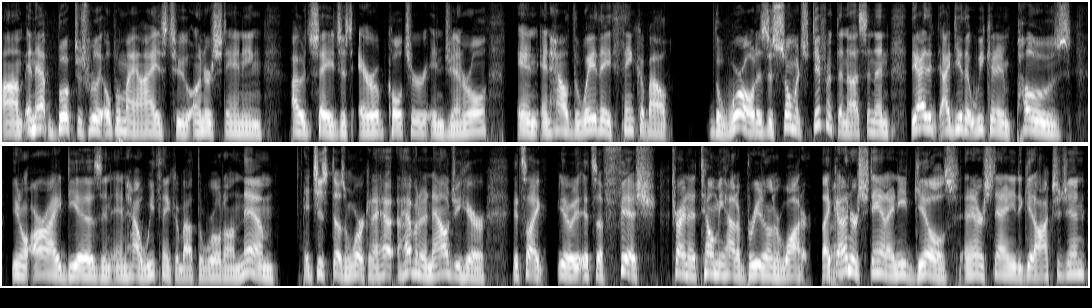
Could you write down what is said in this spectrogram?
Um, and that book just really opened my eyes to understanding, I would say, just Arab culture in general and, and how the way they think about the world is just so much different than us. And then the idea that we can impose, you know, our ideas and, and how we think about the world on them, it just doesn't work. And I, ha- I have an analogy here. It's like, you know, it's a fish trying to tell me how to breathe underwater. Like, I understand I need gills and I understand I need to get oxygen,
